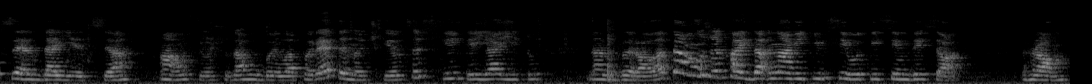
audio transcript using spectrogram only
все здається. А, ось ж загубила перетиночки. Оце скільки я її тут назбирала. Та може хай навіть і всі оті 70 грам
